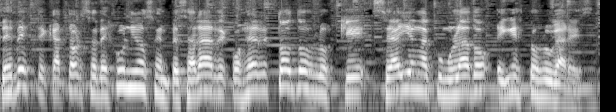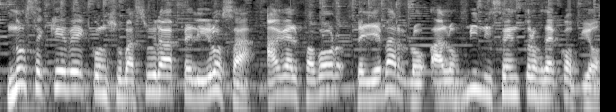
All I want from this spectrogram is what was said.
Desde este 14 de junio se empezará a recoger todos los que se hayan acumulado en estos lugares. No se quede con su basura peligrosa. Haga el favor de llevarlo a los minicentros de acopio.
